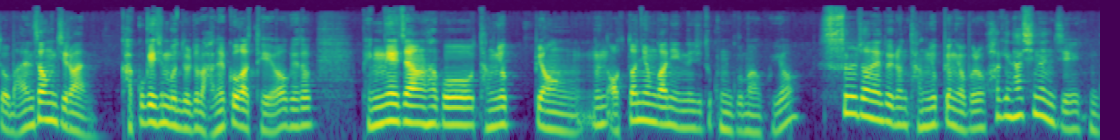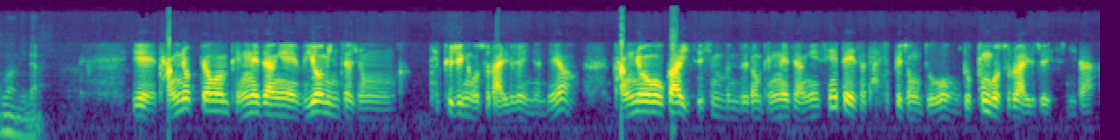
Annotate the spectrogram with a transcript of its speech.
또 만성 질환 갖고 계신 분들도 많을 것 같아요. 그래서 백내장하고 당뇨병은 어떤 연관이 있는지도 궁금하고요. 수술 전에도 이런 당뇨병 여부를 확인하시는지 궁금합니다. 예, 당뇨병은 백내장의 위험 인자 중 대표적인 것으로 알려져 있는데요. 당뇨가 있으신 분들은 백내장이 3배에서 5배 정도 높은 것으로 알려져 있습니다.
